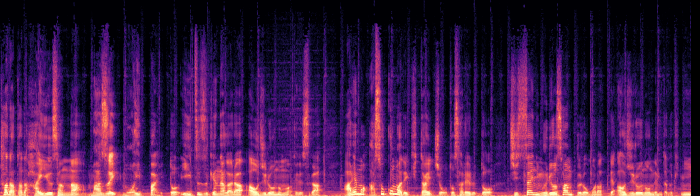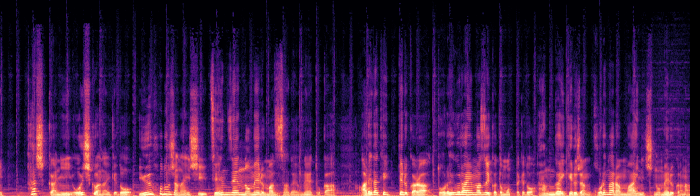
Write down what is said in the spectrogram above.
ただただ俳優さんがまずいもう一杯と言い続けながら青汁を飲むわけですがあれもあそこまで期待値を落とされると実際に無料サンプルをもらって青汁を飲んでみた時に確かに美味しくはないけど言うほどじゃないし全然飲めるまずさだよねとかあれだけ言ってるからどれぐらいまずいかと思ったけど案外いけるじゃんこれなら毎日飲めるかな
